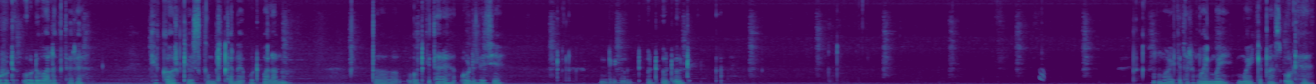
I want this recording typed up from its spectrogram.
उड उड वाला की तरह एक और क्यूज कंप्लीट करना है उड वाला ना। तो उड की तरह उड़ दीजिए उड उड उड उड मोई की तरह मोई मोई मोई के पास उड़ है।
